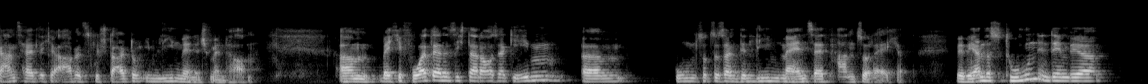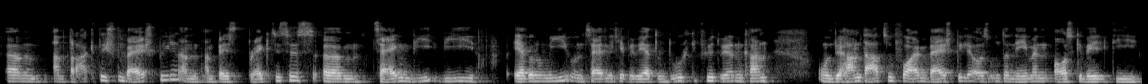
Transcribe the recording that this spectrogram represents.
Arbeitsgestaltung im Lean-Management haben. Ähm, welche Vorteile sich daraus ergeben, ähm, um sozusagen den Lean-Mindset anzureichern. Wir werden das tun, indem wir ähm, an praktischen Beispielen, an, an Best Practices ähm, zeigen, wie, wie Ergonomie und zeitliche Bewertung durchgeführt werden kann. Und wir haben dazu vor allem Beispiele aus Unternehmen ausgewählt, die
